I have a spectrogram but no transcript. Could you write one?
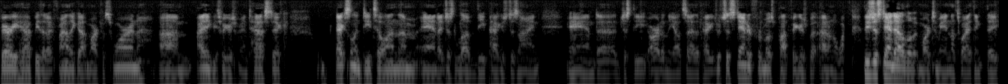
Very happy that I finally got Marquis Warren. Um, I think these figures are fantastic excellent detail on them, and I just love the package design and uh, just the art on the outside of the package, which is standard for most Pop figures, but I don't know why. These just stand out a little bit more to me, and that's why I think they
